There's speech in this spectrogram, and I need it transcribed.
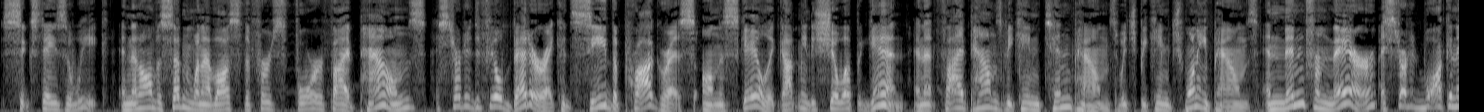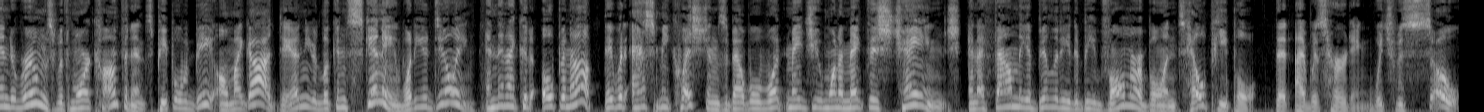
six days a week. And then all of a sudden, when I lost the first four or five pounds, I started to feel better. I could see the progress on the scale. It got me to show up again. And that five pounds became 10 pounds, which became 20 pounds. And then from there, I started walking into rooms with more confidence. People would be, Oh my God, Dan, you're looking skinny. What are you doing? And then I could open up. They would ask me questions about, Well, what made you want to make this change? And I found the ability to be vulnerable and tell people that I was hurting, which was so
